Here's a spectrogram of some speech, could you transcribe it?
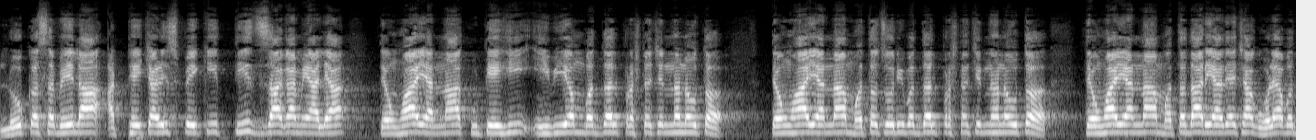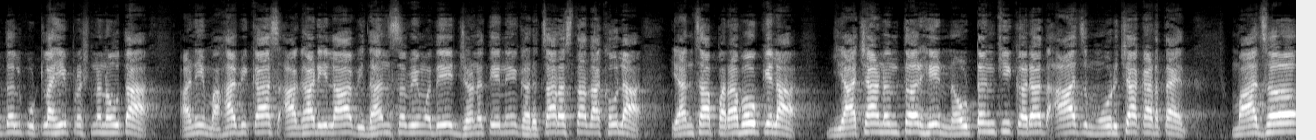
लोकसभेला अठ्ठेचाळीस पैकी तीस जागा मिळाल्या तेव्हा यांना कुठेही ईव्हीएमबद्दल प्रश्नचिन्ह नव्हतं. तेव्हा यांना मतचोरीबद्दल प्रश्नचिन्ह नव्हतं. तेव्हा यांना मतदार याद्याच्या घोळ्याबद्दल कुठलाही प्रश्न नव्हता. आणि महाविकास आघाडीला विधानसभेमध्ये जनतेने घरचा रस्ता दाखवला यांचा पराभव केला. याच्यानंतर हे नौटंकी करत आज मोर्चा काढतायत. माझं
